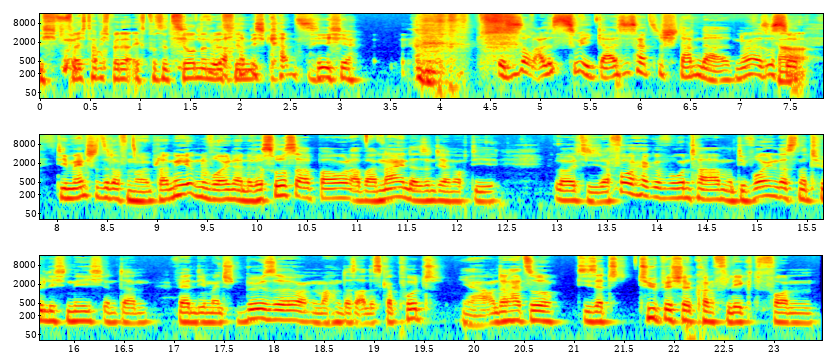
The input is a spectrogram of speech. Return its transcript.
ich, vielleicht habe ich bei der Exposition ein ich bisschen. Auch nicht ganz sicher. es ist auch alles zu egal. Es ist halt so Standard, ne? Es ist ja. so, die Menschen sind auf einem neuen Planeten, wollen eine Ressource abbauen, aber nein, da sind ja noch die Leute, die da vorher gewohnt haben und die wollen das natürlich nicht und dann werden die Menschen böse und machen das alles kaputt ja, und dann halt so dieser typische Konflikt von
